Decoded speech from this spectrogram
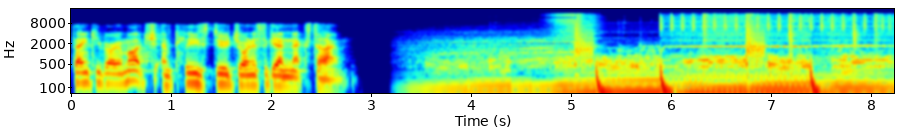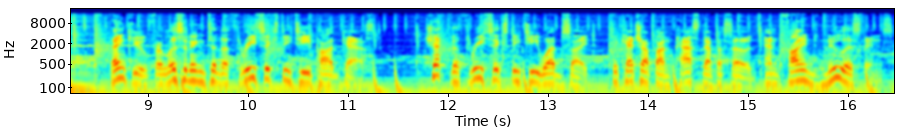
thank you very much. And please do join us again next time. Thank you for listening to the 360T podcast. Check the 360T website to catch up on past episodes and find new listings.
